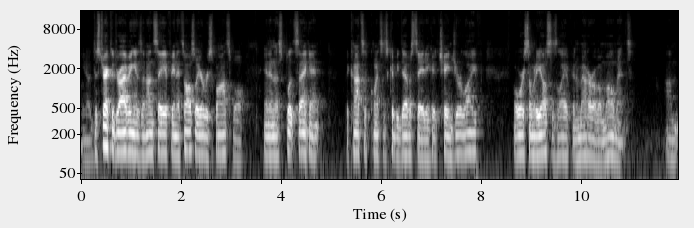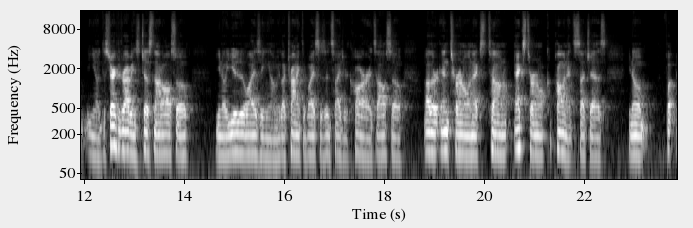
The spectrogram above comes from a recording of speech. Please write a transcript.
you know, distracted driving is an unsafe and it's also irresponsible. And in a split second, the consequences could be devastating. It could change your life or somebody else's life in a matter of a moment. Um, you know, distracted driving is just not also, you know, utilizing um, electronic devices inside your car. It's also other internal and external external components such as, you know, f-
